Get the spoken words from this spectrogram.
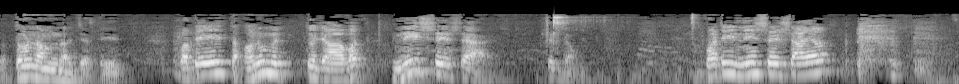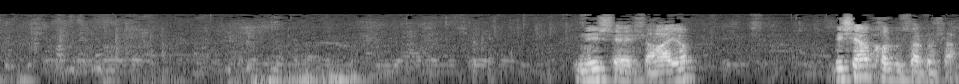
तो चतुर्णम न जतीत पतेत अनुमित जावत निशेषाय। सिद्धम पति निशेषाय। निशेषाय। विषय खलु सर्वसा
